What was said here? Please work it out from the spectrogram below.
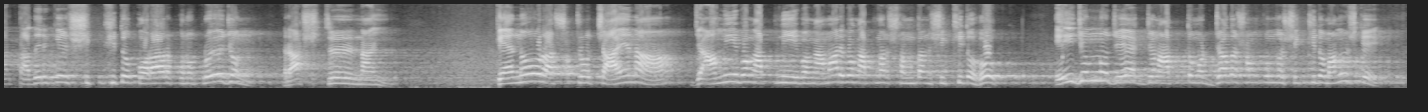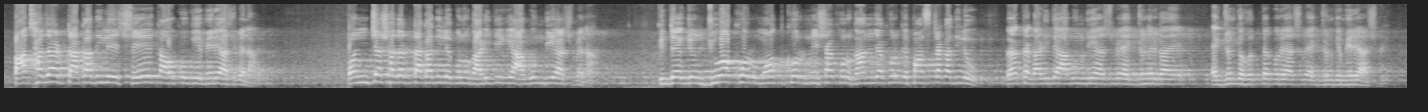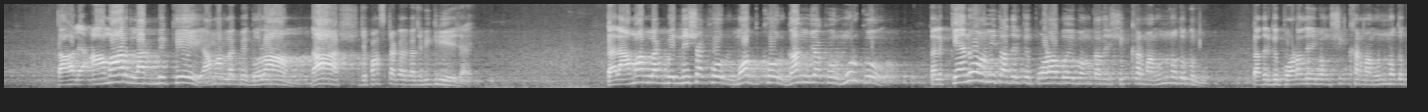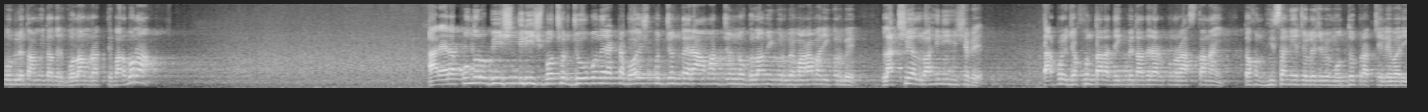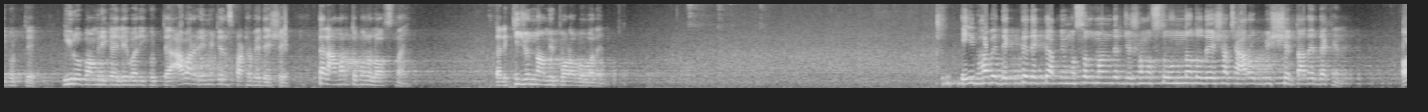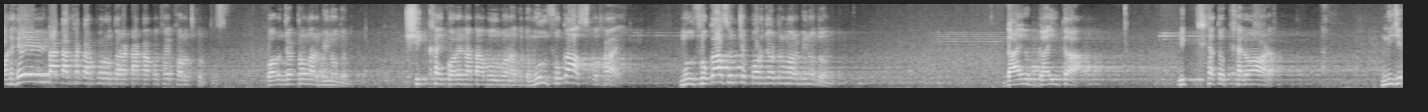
আর তাদেরকে শিক্ষিত করার কোনো প্রয়োজন রাষ্ট্রের নাই। কেন রাষ্ট্র চায় না যে আমি এবং আপনি এবং আমার এবং আপনার সন্তান শিক্ষিত হোক? এই জন্য যে একজন আত্মমর্যাদা সম্পন্ন শিক্ষিত মানুষকে পাঁচ হাজার টাকা দিলে সে কাউকে গিয়ে মেরে আসবে না। পঞ্চাশ হাজার টাকা দিলে কোনো গাড়িতে গিয়ে আগুন দিয়ে আসবে না। কিন্তু একজন জুয়াখোর, মদখোর, নেশাখোর, গাঞ্জাখোরকে পাঁচ টাকা দিলেও একটা গাড়িতে আগুন দিয়ে আসবে, একজনের গায়ে, একজনকে হত্যা করে আসবে, একজনকে মেরে আসবে। তাহলে আমার লাগবে কে? আমার লাগবে গোলাম দাস, যে পাঁচ টাকার কাছে বিক্রি হয়ে যায়। তাহলে আমার লাগবে নেশাখোর, মদখোর, গাঞ্জাখোর, মূর্খ। তাহলে কেন আমি তাদেরকে পড়াবো এবং তাদের শিক্ষার মান উন্নত করব। তাদেরকে পড়ালে এবং শিক্ষার মান উন্নত করলে তো আমি তাদের গোলাম রাখতে পারব না। আর এরা পনেরো, বিশ, তিরিশ বছর যৌবনের একটা বয়স পর্যন্ত এরা আমার জন্য গোলামি করবে, মারামারি করবে, লাঠিয়াল বাহিনী হিসেবে। তারপরে যখন তারা দেখবে তাদের আর কোনো রাস্তা নাই, তখন ভিসা নিয়ে চলে যাবে মধ্যপ্রাচ্যে লেবারি করতে, ইউরোপ, আমেরিকায় লেবারি করতে, আবার রেমিটেন্স পাঠাবে দেশে। তাহলে আমার তো কোনো লস নাই। তাহলে কি জন্য আমি পড়াবো বলেন? এইভাবে দেখতে দেখতে আপনি মুসলমানদের যে সমস্ত উন্নত দেশ আছে, আরব বিশ্বের, তাদের দেখেন। অঢেল টাকা থাকার পরও তারা টাকা কোথায় খরচ করতেছে? পর্যটন আর বিনোদন। শিক্ষাই করে না তা বলব না, কিন্তু মূল ফোকাস কোথায়? মূল ফোকাস হচ্ছে পর্যটন আর বিনোদন। গায়ক, গায়িকা, বিখ্যাত খেলোয়াড়, নিজের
